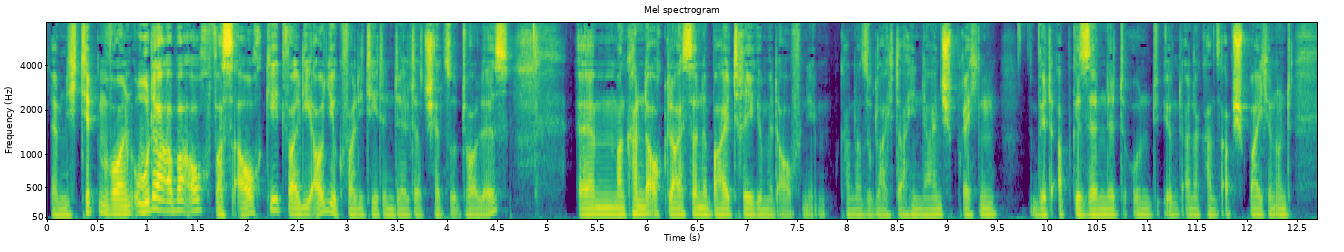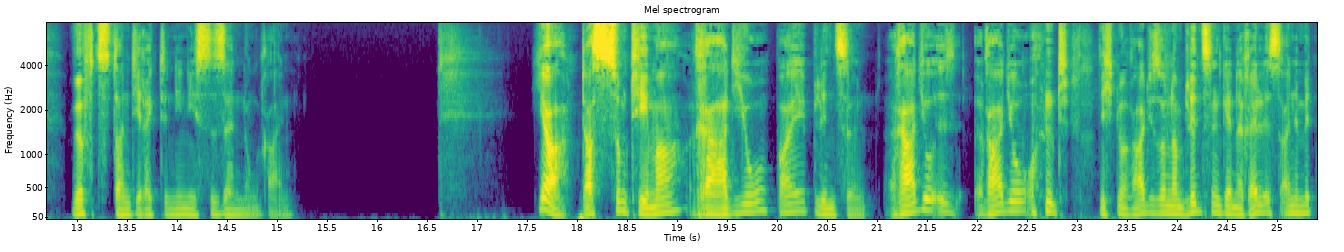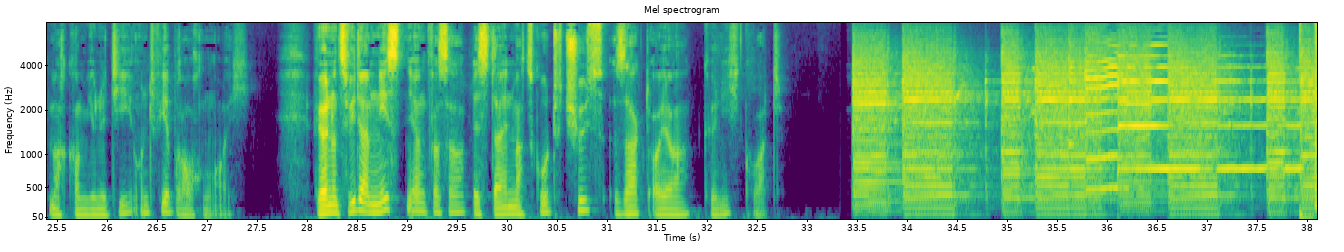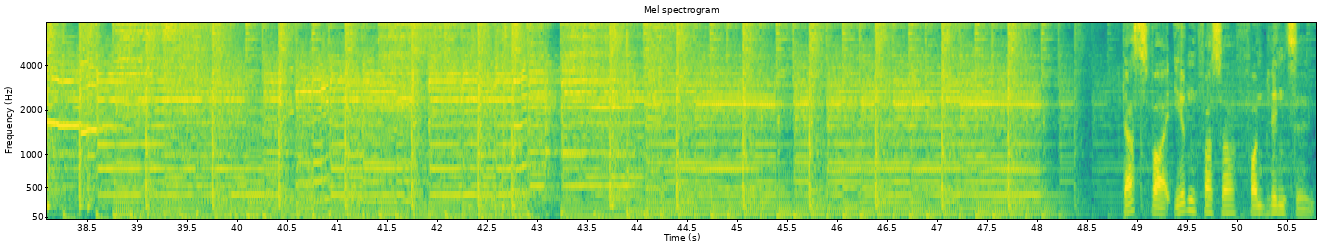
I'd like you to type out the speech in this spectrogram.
ähm, nicht tippen wollen. Oder aber auch, was auch geht, weil die Audioqualität in Delta Chat so toll ist, ähm, man kann da auch gleich seine Beiträge mit aufnehmen. Kann also gleich da hineinsprechen, wird abgesendet und irgendeiner kann es abspeichern und wirft es dann direkt in die nächste Sendung rein. Ja, das zum Thema Radio bei Blinzeln. Radio Radio und nicht nur Radio, sondern Blinzeln generell ist eine Mitmach-Community und wir brauchen euch. Wir hören uns wieder im nächsten Irgendwasser. Bis dahin macht's gut. Tschüss, sagt euer König Kurt. Das war Irgendwasser von Blinzeln.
